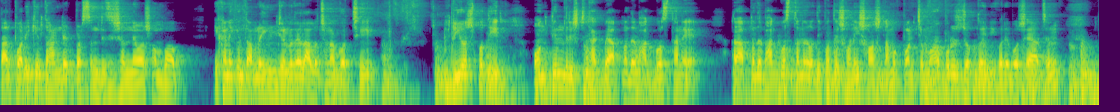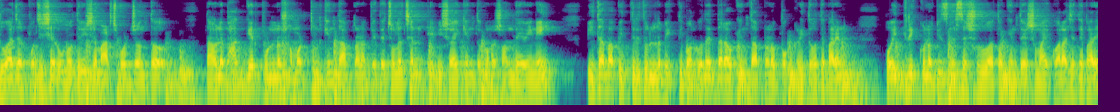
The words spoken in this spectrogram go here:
তারপরেই কিন্তু হান্ড্রেড পার্সেন্ট ডিসিশন নেওয়া সম্ভব। এখানে কিন্তু আমরা ইন জেনারেল আলোচনা করছি। বৃহস্পতির অন্তিম দৃষ্টি থাকবে আপনাদের ভাগ্যস্থানে। আর আপনাদের ভাগ্যস্থানের অধিপতি শনি শস নামক পঞ্চ মহাপুরুষ যোগ তৈরি করে বসে আছেন দু হাজার পঁচিশের উনত্রিশে মার্চ পর্যন্ত। তাহলে ভাগ্যের পূর্ণ সমর্থন কিন্তু আপনারা পেতে চলেছেন, এ বিষয়ে কিন্তু কোনো সন্দেহই নেই। পিতা বা পিতৃতুল্য ব্যক্তিবর্গদের দ্বারাও কিন্তু আপনারা উপকৃত হতে পারেন। পৈতৃক কোনো বিজনেসের শুরুয়াতও কিন্তু এ সময় করা যেতে পারে।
